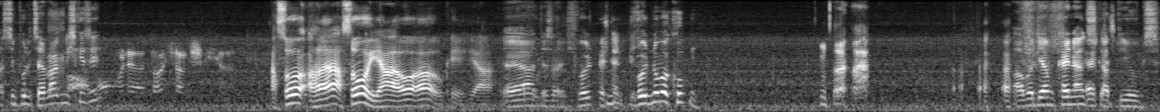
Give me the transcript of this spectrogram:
Hast du den Polizeiwagen nicht gesehen? Wo wieder Deutschland spielt. Ach so, ah, ach so, ja, oh, ah, okay, ja. Ja, ja, deshalb. Ich wollte wollte nur mal gucken. Aber die haben keine Angst gehabt, die Jungs.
